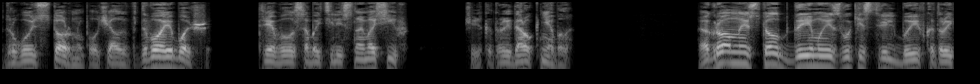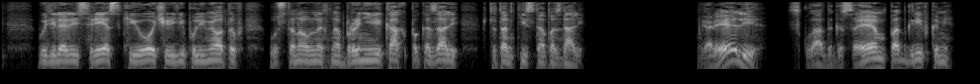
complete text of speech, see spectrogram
в другую сторону получалось вдвое больше, требовалось обойти лесной массив, через который дорог не было. Огромный столб дыма и звуки стрельбы, в которой выделялись резкие очереди пулеметов, установленных на броневиках, показали, что танкисты опоздали. Горели склады ГСМ под гривками,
